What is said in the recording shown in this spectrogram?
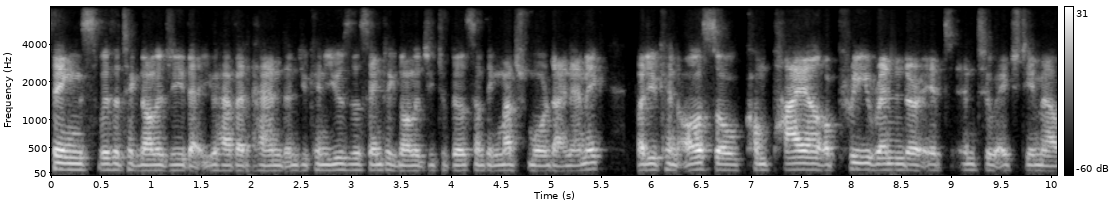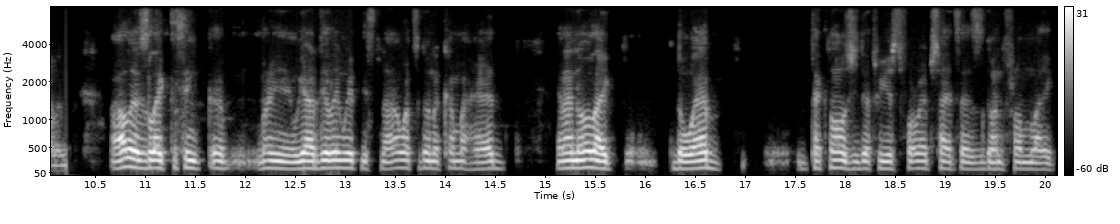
things with the technology that you have at hand and you can use the same technology to build something much more dynamic but you can also compile or pre-render it into html I always like to think uh, we are dealing with this now, what's going to come ahead. And I know like the web technology that we use for websites has gone from like,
